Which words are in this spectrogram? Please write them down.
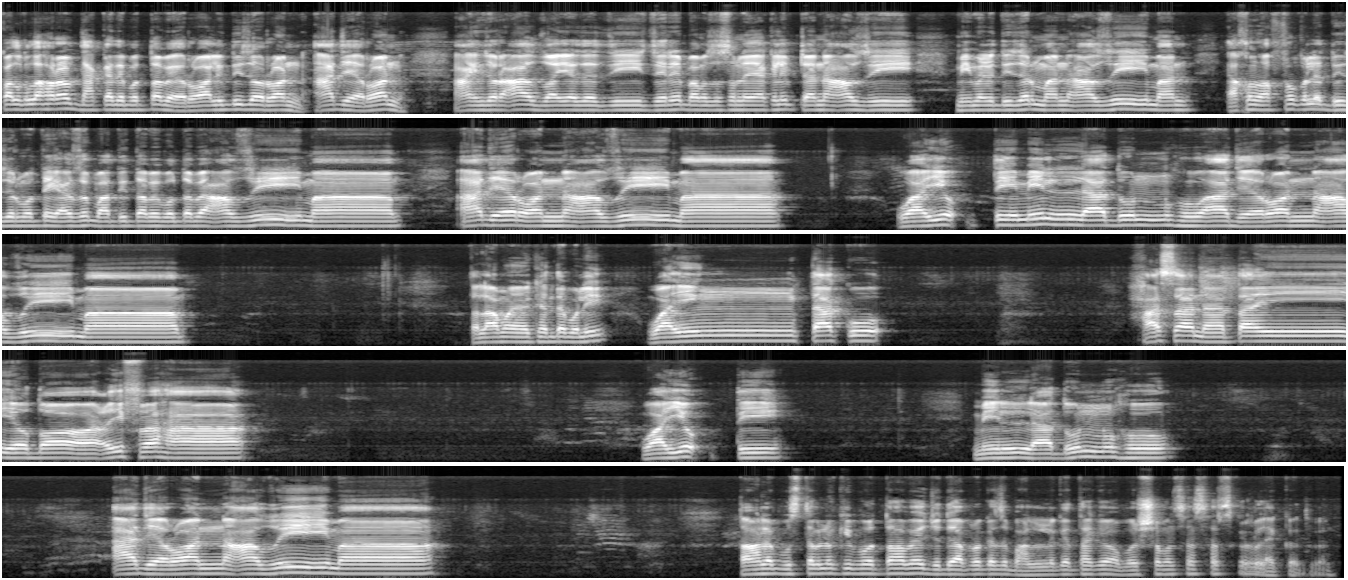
কলকলা হরফ ধাক্কা দিয়ে পড়তে হবে র আলি দুই জোর রন আজে রন আইন জোর আজ জয়া জি জেরে বামজলে এক লিপ টান আউজি মিমালি দুই জোর মান আউজি মান এখন অফ করলে দুই জোর মধ্যে এক জোর বাদ দিতে হবে বলতে হবে আউজিমা আজে রন আউজিমা ويؤتي من لدنه أجرا عظيما তাহলে আমরা এখান থেকে বলি ওয়াইং তাকু হাসানাতাই ইউদাইফহা ওয়ায়ুতি মিন লাদুনহু আজরান আযীমা। তাহলে বুঝতে পারলাম কি বলতে হবে। যদি আপনার কাছে ভালো লেগে থাকে, অবশ্যই আমার সাবস্ক্রাইব লাইক করে দেবেন।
